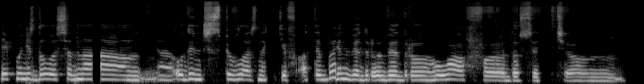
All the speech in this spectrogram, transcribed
як мені здалося, на один з співвласників АТБ він відре- відреагував досить ем,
